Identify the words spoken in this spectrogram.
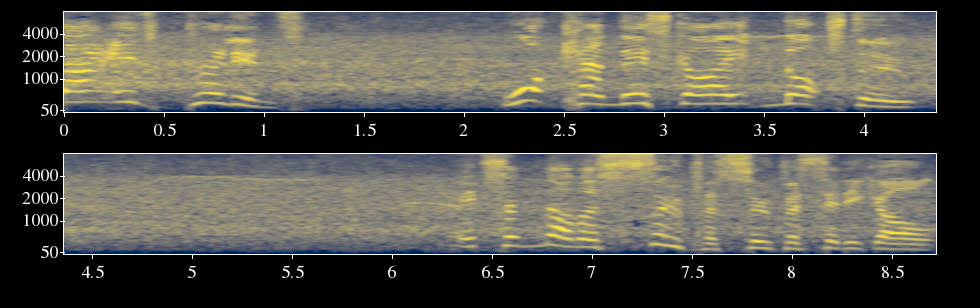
That is brilliant. What can this guy not do? It's another super, super City goal.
